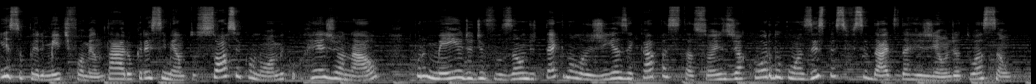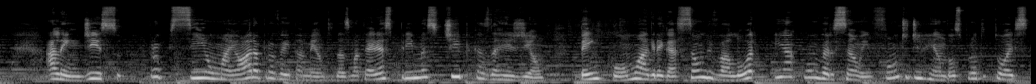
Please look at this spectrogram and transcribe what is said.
Isso permite fomentar o crescimento socioeconômico regional por meio de difusão de tecnologias e capacitações de acordo com as especificidades da região de atuação. Além disso, propicia um maior aproveitamento das matérias-primas típicas da região, bem como a agregação de valor e a conversão em fonte de renda aos produtores,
